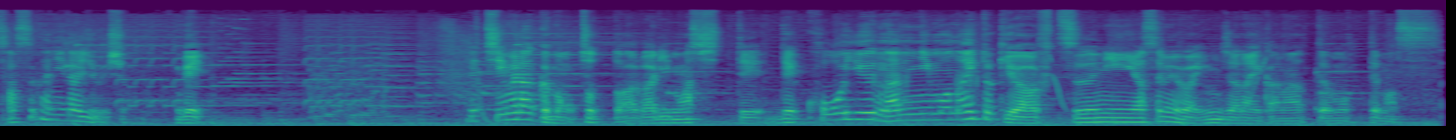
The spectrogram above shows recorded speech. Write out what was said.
さすがに大丈夫でしょ。オッケー。で、チームランクもちょっと上がりまして、で、こういう何にもない時は普通に休めばいいんじゃないかなって思ってます。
